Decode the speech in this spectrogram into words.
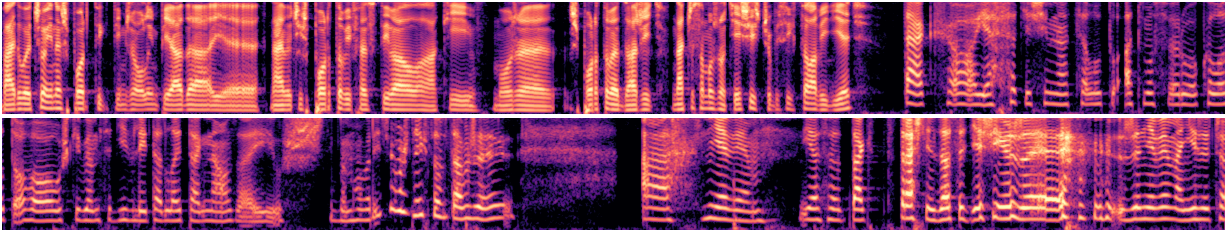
By the way, čo iné športy, tým, že Olympiáda je najväčší športový festival, aký môže športovec zažiť, na čo sa možno tešíš, čo by si chcela vidieť? Tak ja sa teším na celú tú atmosféru okolo toho. Už keď budem sedieť v lietadle, tak naozaj už si budem hovoriť, že už nech som tam, že... A neviem, ja sa tak strašne zase teším, že, že neviem ani, že čo,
